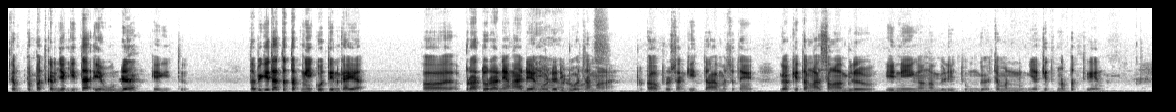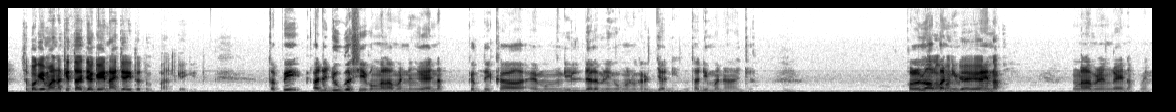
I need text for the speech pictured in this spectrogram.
tempat kerja kita ya udah kayak gitu. Tapi kita tetap ngikutin kayak eh, peraturan yang ada yang Iya, udah dibuat sama eh, perusahaan kita. Maksudnya nggak kita nggak ngambil ini nggak ngambil itu nggak. Cuman ya kita nempetin. Sebagaimana kita jagain aja itu tempat kayak gitu. tapi ada juga sih pengalaman yang gak enak ketika emang di dalam lingkungan kerja nih entah di mana aja Hmm. kalau lu apa nih gak enak pengalaman yang gak enak men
